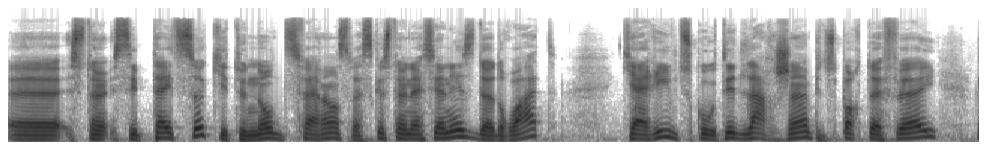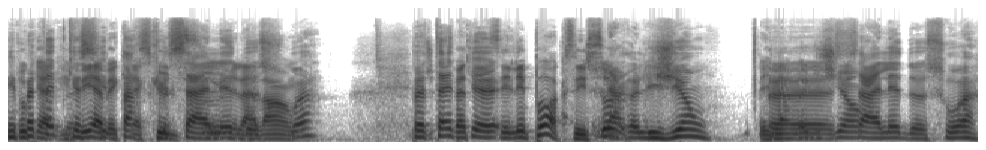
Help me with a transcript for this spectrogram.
Euh, c'est c'est peut-être ça qui est une autre différence, parce que c'est un nationaliste de droite qui arrive du côté de l'argent puis du portefeuille, Mais plutôt peut-être que qu'arriver c'est avec la parce que ça culture allait et la de langue. Peut-être C'est que l'époque, c'est sûr. la religion, Et la euh, religion. ça allait de soi.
